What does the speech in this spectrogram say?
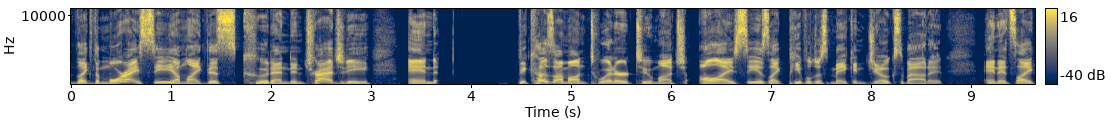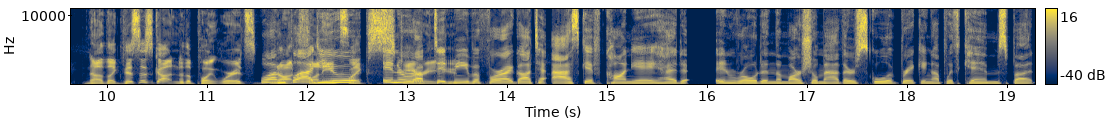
like the more I see, I'm like this could end in tragedy and because I'm on Twitter too much, all I see is like people just making jokes about it. And it's like, no, like this has gotten to the point where it's Well, I'm glad funny. you it's like interrupted dude. me before I got to ask if Kanye had enrolled in the Marshall Mathers School of Breaking Up with Kim's, but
